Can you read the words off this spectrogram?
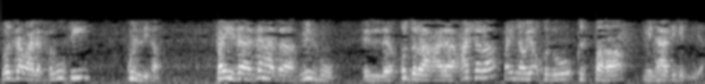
توزع على الحروف كلها. فإذا ذهب منه القدرة على عشرة فإنه يأخذ قسطها من هذه الدية.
